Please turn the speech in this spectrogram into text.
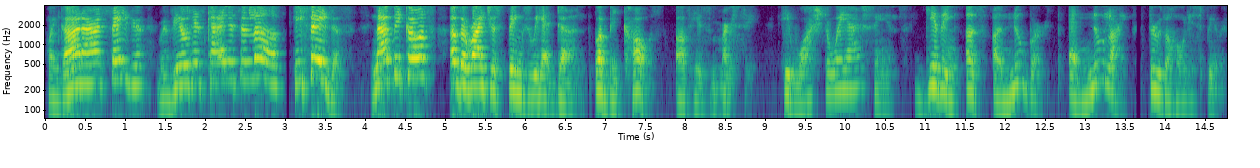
When God our Savior revealed his kindness and love, he saved us. Not because of the righteous things we had done, but because of his mercy. He washed away our sins, giving us a new birth and new life through the Holy Spirit.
